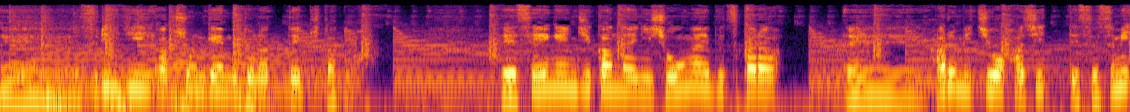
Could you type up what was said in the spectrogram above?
えー、3D アクションゲームとなってきたと、えー、制限時間内に障害物から、えー、ある道を走って進み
